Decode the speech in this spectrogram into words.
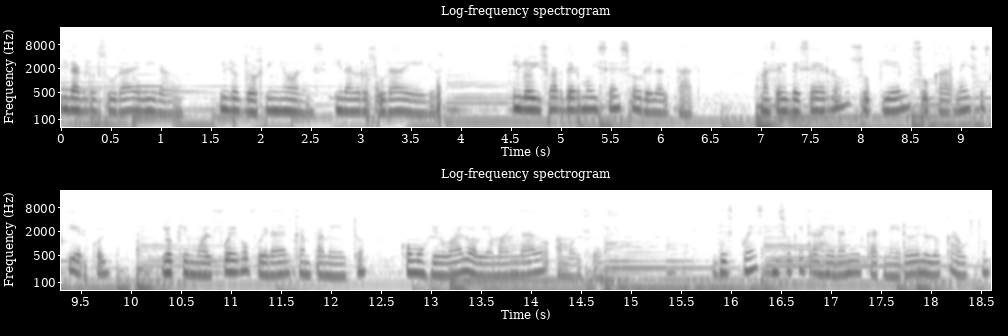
y la grosura del hígado y los dos riñones y la grosura de ellos, y lo hizo arder Moisés sobre el altar. Mas el becerro, su piel, su carne y su estiércol, lo quemó al fuego fuera del campamento, como Jehová lo había mandado a Moisés. Después hizo que trajeran el carnero del holocausto,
